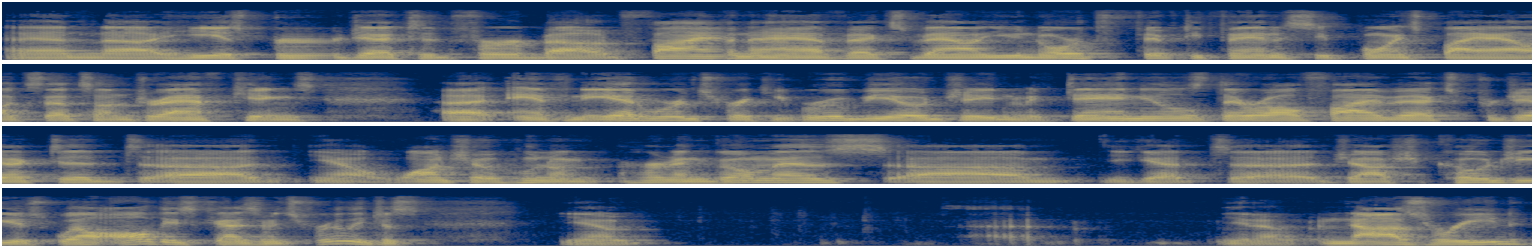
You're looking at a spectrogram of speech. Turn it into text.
and uh, he is projected for about five and a half x value, north of fifty fantasy points by Alex. That's on DraftKings. Uh, Anthony Edwards, Ricky Rubio, Jaden McDaniels, they're all 5X projected. Uh, you know, Juancho Hernangomez, um, you got uh, Josh Okogie as well. All these guys, I mean, it's really just, you know, you know, Naz Reid,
